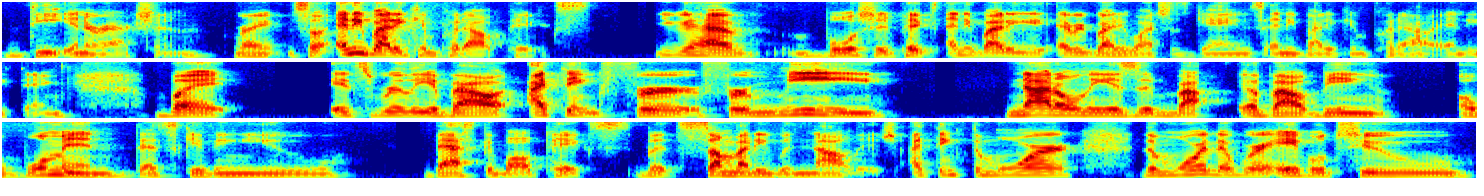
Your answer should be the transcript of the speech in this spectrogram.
the interaction, right? So anybody can put out pics. You can have bullshit picks. Anybody, everybody watches games. Anybody can put out anything, but it's really about. I think for for me, not only is it about about being a woman that's giving you basketball picks, but somebody with knowledge. I think the more the more that we're able to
